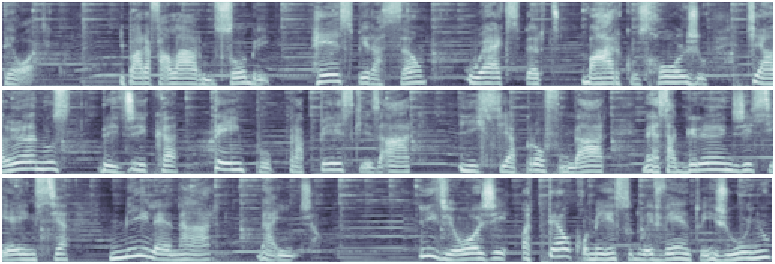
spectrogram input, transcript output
teórico. E para falarmos sobre respiração, o expert Marcos Rojo, que há anos dedica tempo para pesquisar e se aprofundar nessa grande ciência milenar da Índia. E de hoje até o começo do evento em junho,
